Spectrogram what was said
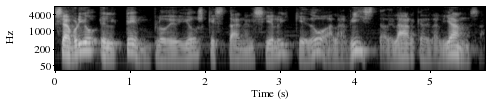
Se abrió el templo de Dios que está en el cielo y quedó a la vista del arca de la alianza.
